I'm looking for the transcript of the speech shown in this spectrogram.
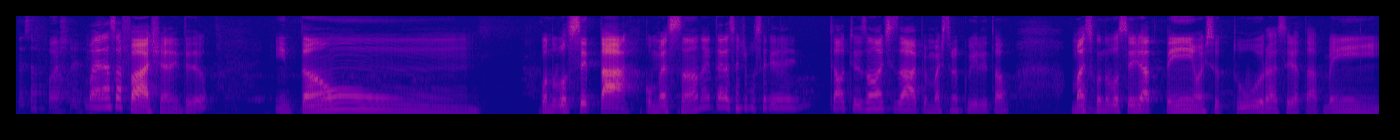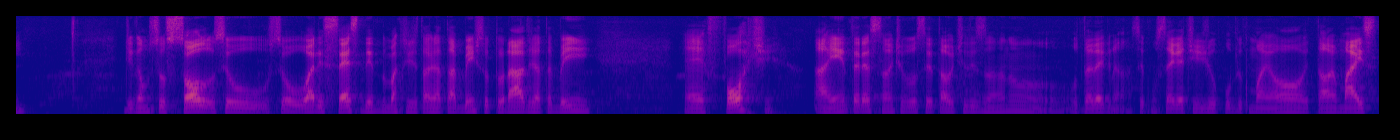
Nessa faixa, né? Mas nessa faixa, entendeu? Então, quando você tá começando, é interessante você estar tá utilizando o WhatsApp, é mais tranquilo e tal. Mas quando você já tem uma estrutura, você já tá bem, digamos, seu solo, seu seu alicerce dentro do marketing digital já tá bem estruturado, já tá bem é, forte, aí é interessante você estar tá utilizando o Telegram. Você consegue atingir o público maior e tal, é mais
